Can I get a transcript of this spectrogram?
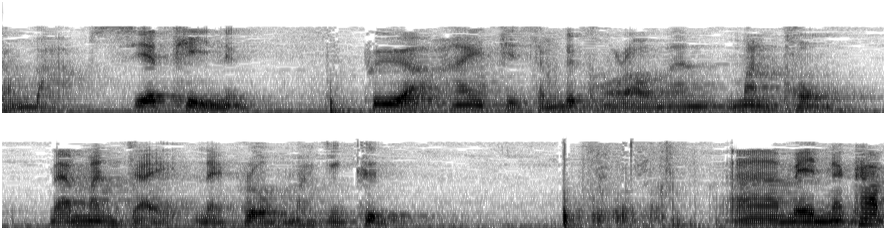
ทำบาปเสียทีหนึ่ง เพื่อให้จิตสำนึกของเรานั้นมั่นคง และมั่นใจในพระองค์มากยิ่งขึ้น อาเมนนะครับ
